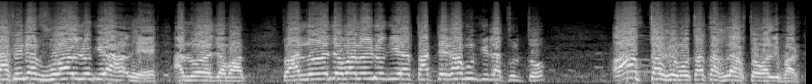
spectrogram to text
কাফিরের ভুয়া হইল গিয়া হে, আনোয়ারা জামান। তো আনোয়ারা জামান হইল গিয়া তার টেকা কিলা তুলতো। তাকে মতা থাকলে পারব।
